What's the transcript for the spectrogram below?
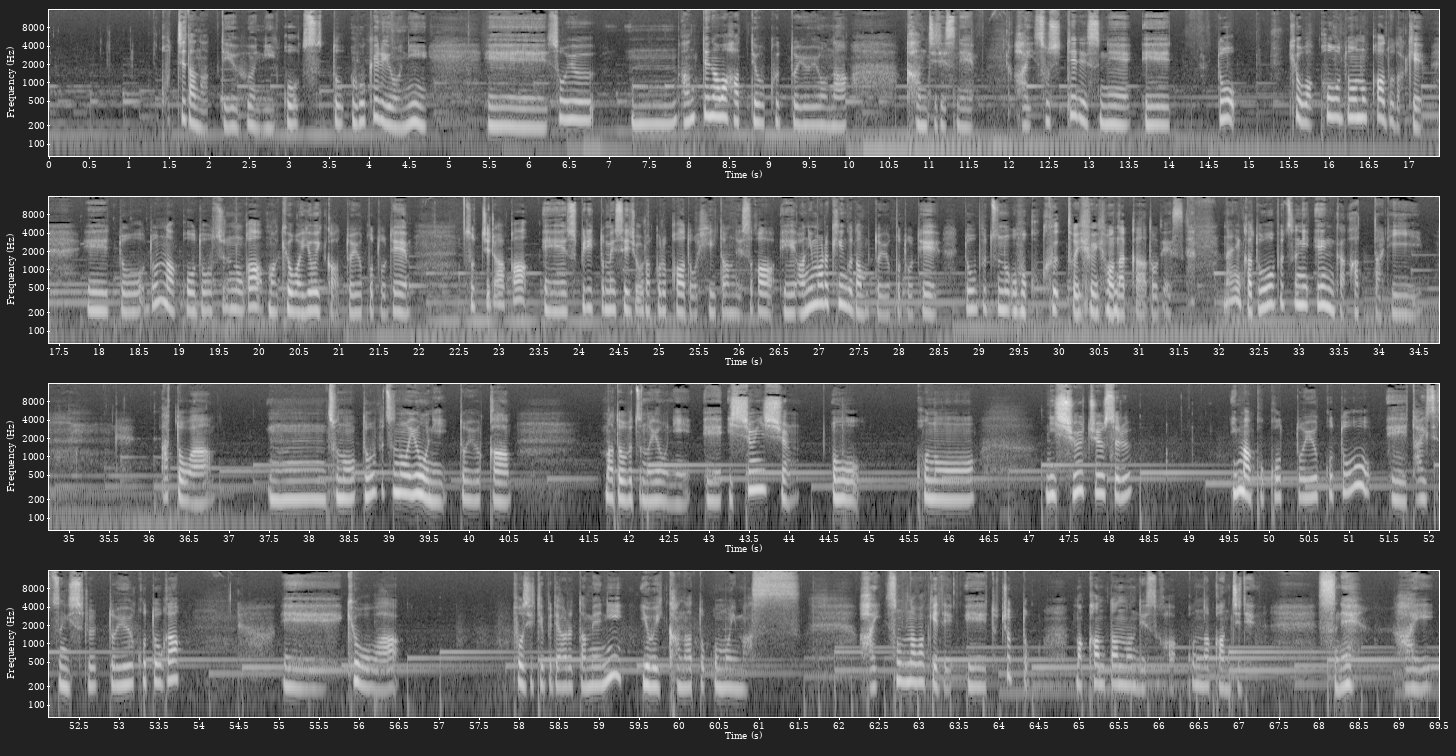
こっちだなっていう風にこうスッと動けるように、えー、そういううんアンテナは張っておくというような感じですね。はい、そしてですねえー、っと今日は行動のカードだけえーと、どんな行動をするのが、まあ、今日は良いかということでそちらが、えー、スピリットメッセージオラクルカードを引いたんですが、えー、アニマルキングダムということで動物の王国というようなカードです。何か動物に縁があったりあとはうーんその動物のようにというか、まあ、動物のように、えー、一瞬一瞬をこのに集中する今ここということを、えー、大切にするということが、えー、今日はポジティブであるために良いかなと思います。はいそんなわけで、えーと、ちょっと、まあ、簡単なんですがこんな感じですね。はい。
